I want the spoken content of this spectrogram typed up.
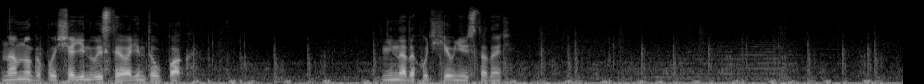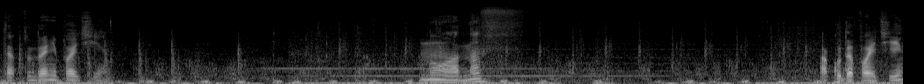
Намного проще. Один выстрел, один толпак. Не надо хоть херню страдать. Так, туда не пойти. Ну ладно. А куда пойти?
